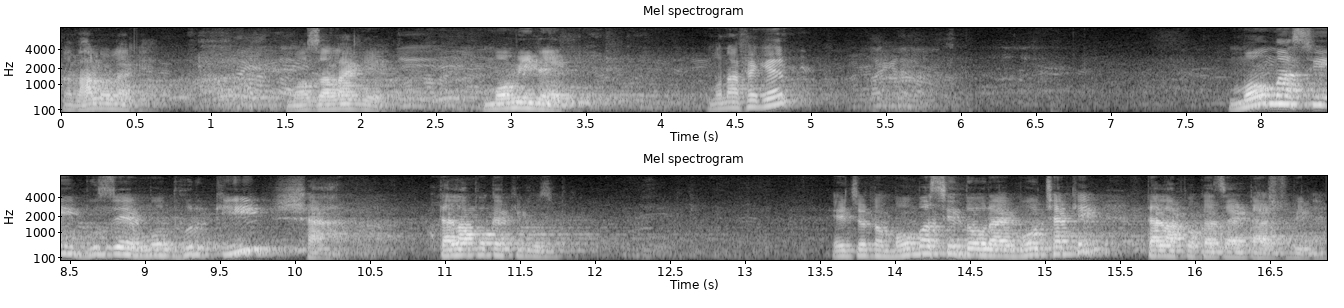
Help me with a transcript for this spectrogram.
না ভালো লাগে মজা লাগে মমিনের মুনাফেকের মৌমাছি বুঝে মধুর কি সার তেলাপোকা কি বুঝবে এই জন্য মৌমাছি দৌড়ায় মৌচাকে তেলাপোকা যায় ডাস্টবিনে না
